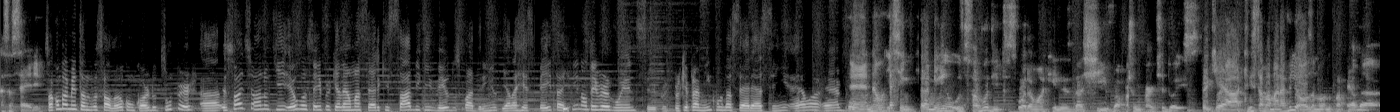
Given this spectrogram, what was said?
essa série. Só complementando o que você falou, eu concordo super. Uh, eu só adiciono que eu gostei porque ela é uma série que sabe que veio dos quadrinhos e ela respeita e não tem vergonha de ser. Porque para mim, quando a série é assim, ela é boa. É, não, e assim, pra mim, os favoritos foram aqueles da Shiva, parte 1 e parte 2. Porque a atriz tava maravilhosa no, no papel da,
